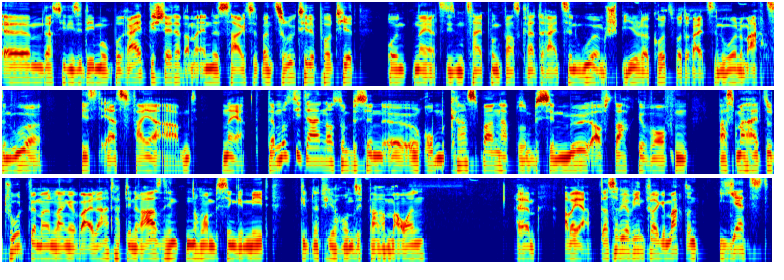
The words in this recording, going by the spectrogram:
ähm, dass sie diese Demo bereitgestellt hat. Am Ende des Tages wird man zurückteleportiert und naja, zu diesem Zeitpunkt war es gerade 13 Uhr im Spiel oder kurz vor 13 Uhr und um 18 Uhr ist erst Feierabend. Naja, da musste ich da halt noch so ein bisschen äh, rumkaspern, hab so ein bisschen Müll aufs Dach geworfen, was man halt so tut, wenn man Langeweile hat. Hab den Rasen hinten nochmal ein bisschen gemäht. Gibt natürlich auch unsichtbare Mauern. Ähm, aber ja, das habe ich auf jeden Fall gemacht. Und jetzt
